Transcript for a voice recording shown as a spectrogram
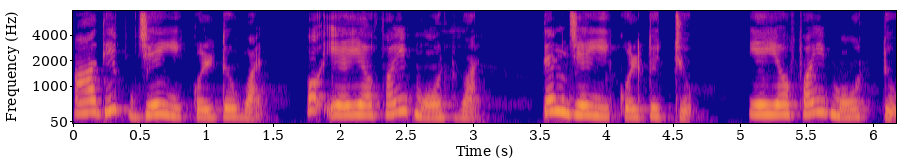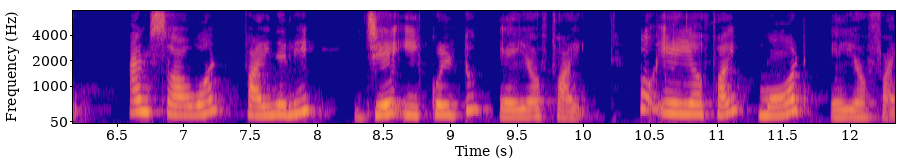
ആദ്യം ജെ ഈക്വൽ ടു വൺ അപ്പോൾ A of I mod one then J equal to two A of I mod two and so on finally J equal to A of I അപ്പോൾ A of I mod A of I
